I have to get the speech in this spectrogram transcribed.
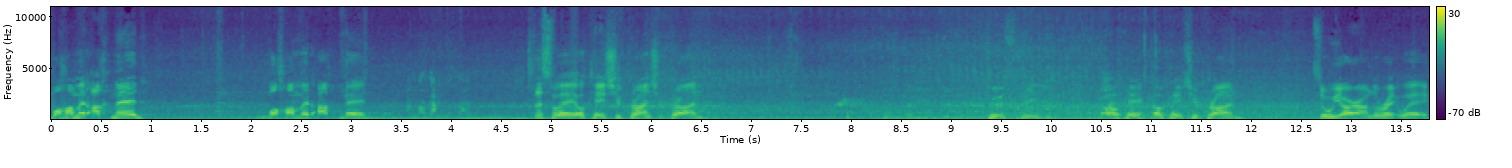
Mohammed Ahmed? Mohammed Ahmed. This way. Okay, shukran, shukran. Two street. Okay, okay, shukran. So we are on the right way.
